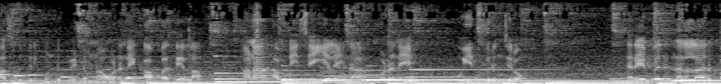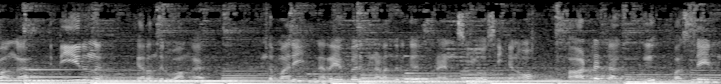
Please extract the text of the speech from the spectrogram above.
ஆஸ்பத்திரி கொண்டு போயிட்டோம்னா உடனே காப்பாற்றிடலாம் ஆனால் அப்படி செய்யலைன்னா உடனே உயிர் பிரிஞ்சிடும் நிறைய பேர் நல்லா இருப்பாங்க. திடீர்னு இறந்துருவாங்க. இந்த மாதிரி நிறைய பேருக்கு நடந்திருக்கு. ஃப்ரெண்ட்ஸ் யோசிக்கணும். ஹார்ட் அட்டாக்கு ஃபஸ்ட் எய்ட்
